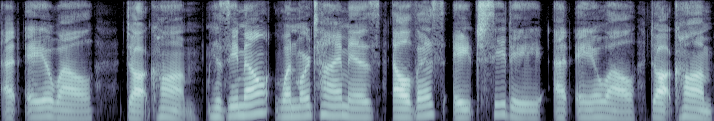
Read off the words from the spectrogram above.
at AOL dot com. His email, one more time, is elvishcd at AOL dot com.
